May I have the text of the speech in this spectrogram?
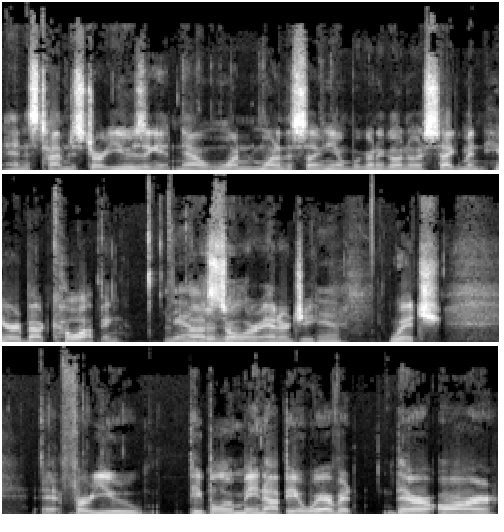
and it's time to start using it. Now, one one of the you know we're going to go into a segment here about co-oping Yeah. uh, solar energy, Yeah. which uh, for you people who may not be aware of it, there are.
